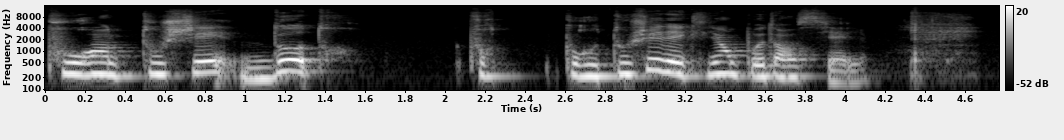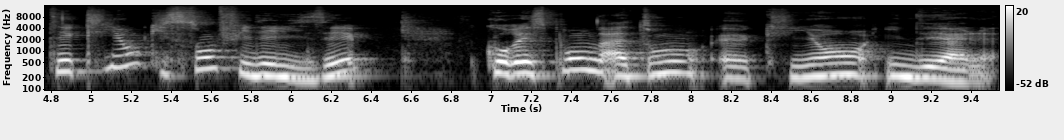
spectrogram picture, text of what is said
pour en toucher d'autres, pour, pour toucher des clients potentiels. Tes clients qui sont fidélisés correspondent à ton euh, client idéal.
